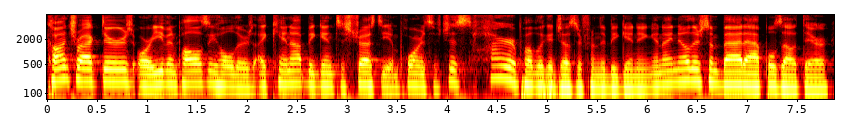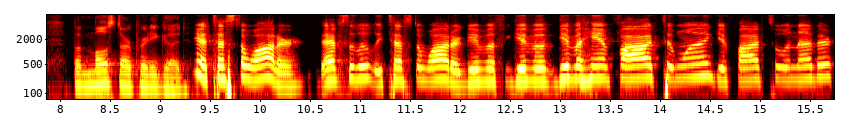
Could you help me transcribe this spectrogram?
contractors or even policyholders, I cannot begin to stress the importance of just hire a public adjuster from the beginning. And I know there's some bad apples out there, but most are pretty good. Yeah, test the water. Absolutely, test the water. Give a give a give a hand five to one, give five to another,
